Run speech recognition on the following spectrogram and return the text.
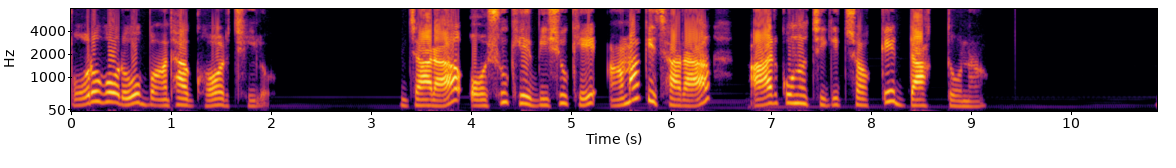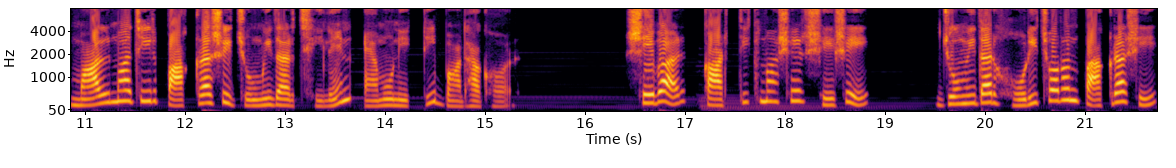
বড় বড় বাঁধা ঘর ছিল। যারা অসুখে বিসুখে আমাকে ছাড়া আর কোনো চিকিৎসককে ডাকত না। মালমাজির পাকরাশি জমিদার ছিলেন এমন একটি বাঁধা ঘর। সেবার কার্তিক মাসের শেষে জমিদার হরিচরণ পাকরাশি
